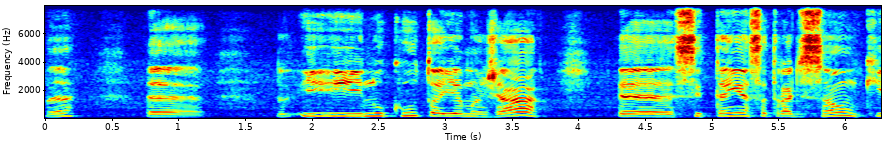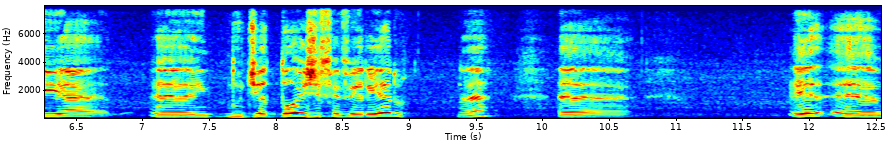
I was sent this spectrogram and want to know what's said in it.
Né? É, e, e, no culto a Iemanjá é, se tem essa tradição que é, é no dia 2 de fevereiro, né? É, é,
